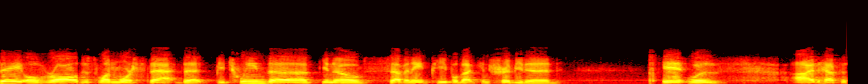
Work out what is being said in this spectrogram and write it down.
say overall, just one more stat, that between the you know seven eight people that contributed, it was I'd have to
